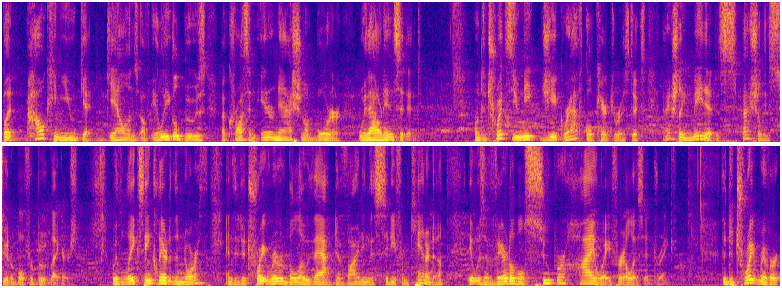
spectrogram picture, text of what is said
But how can you get gallons of illegal booze across an international border without incident? Well, Detroit's unique geographical characteristics actually made it especially suitable for bootleggers. With Lake St. Clair to the north and the Detroit River below that dividing the city from Canada, it was a veritable super highway for illicit drink. The Detroit River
